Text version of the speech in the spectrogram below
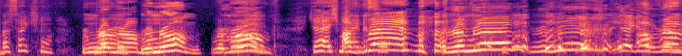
Was sag ich noch? Rum, Rum, rum, rum. rum, rum, Rum, rum. Ja, ich meine, Ram. so. Ja, genau, Auf Ram.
